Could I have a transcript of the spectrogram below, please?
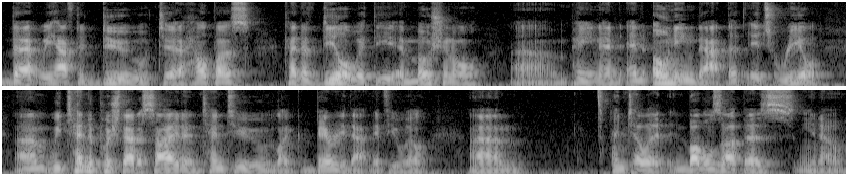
that we have to do to help us kind of deal with the emotional um, pain and, and owning that, that it's real. Um, we tend to push that aside and tend to like bury that, if you will, um, until it bubbles up as, you know,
